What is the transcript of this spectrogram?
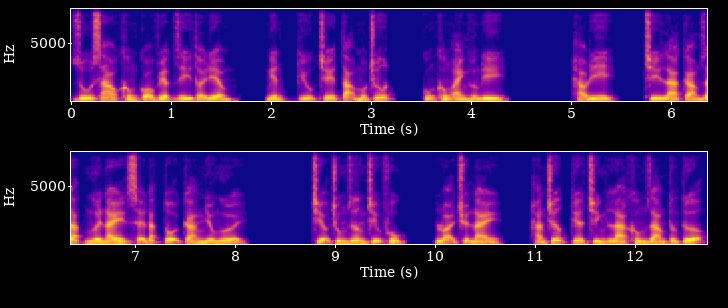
dù sao không có việc gì thời điểm, nghiên cứu chế tạo một chút, cũng không ảnh hưởng đi. Hảo đi, chỉ là cảm giác ngươi này sẽ đắc tội càng nhiều người. Triệu Trung Dương chịu phục, loại chuyện này, hắn trước kia chính là không dám tưởng tượng.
